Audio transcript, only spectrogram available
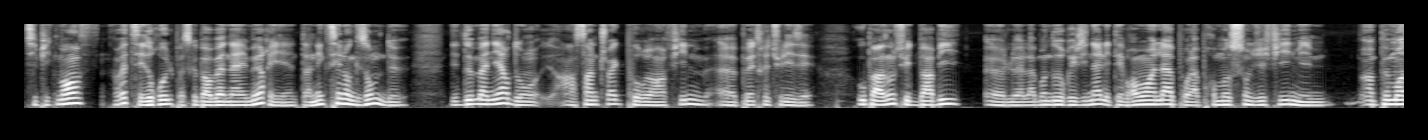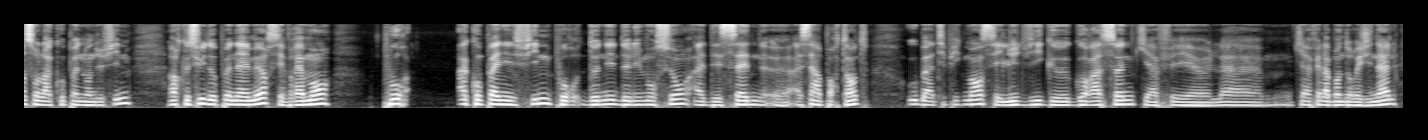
typiquement, en fait, c'est drôle parce que Barbenheimer est un excellent exemple de, des deux manières dont un soundtrack pour un film euh, peut être utilisé. Ou par exemple, celui de Barbie, euh, la bande originale était vraiment là pour la promotion du film et un peu moins sur l'accompagnement du film. Alors que celui d'Oppenheimer, c'est vraiment pour accompagner le film, pour donner de l'émotion à des scènes euh, assez importantes. Où bah, typiquement, c'est Ludwig Gorason qui a, fait, la, qui a fait la bande originale.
